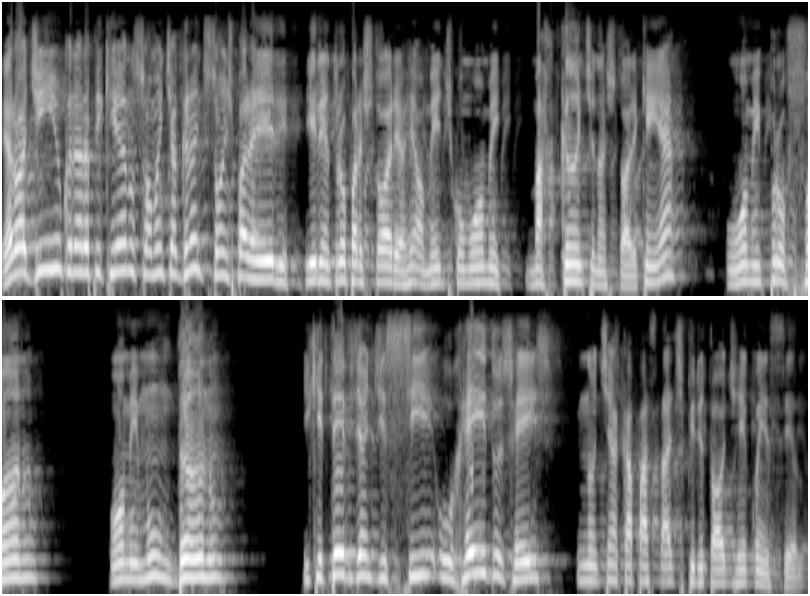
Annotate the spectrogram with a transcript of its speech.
Herodinho, quando era pequeno, sua mãe tinha grandes sonhos para ele. E ele entrou para a história realmente como um homem marcante na história. Quem é? Um homem profano, um homem mundano, e que teve diante de si o Rei dos Reis e não tinha capacidade espiritual de reconhecê-lo.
